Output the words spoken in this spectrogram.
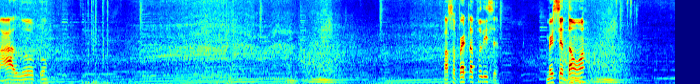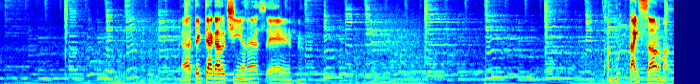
Maluco. Passou perto da polícia. Mercedão, ó. Ah, tem que ter a garotinha, né? Sempre. Tá, tá insano, mano.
